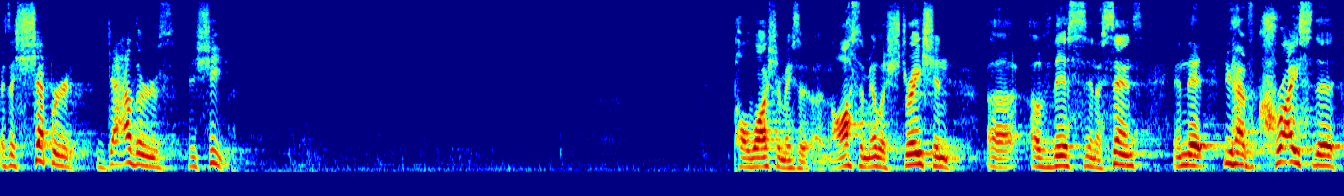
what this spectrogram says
as a shepherd gathers his sheep. Paul Washer makes an awesome illustration uh, of this in a sense, in that you have Christ, the,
